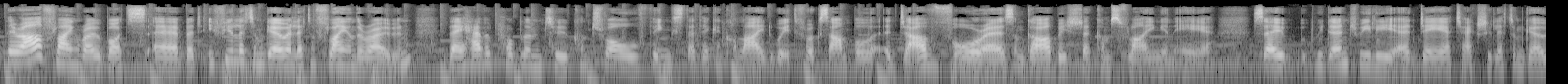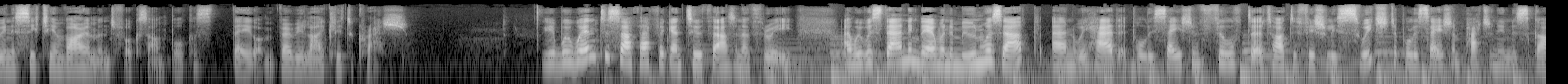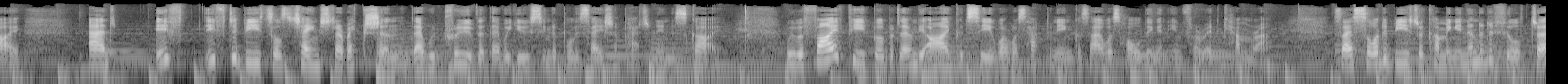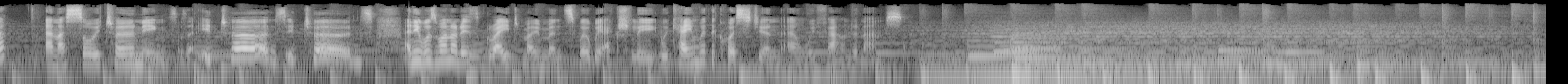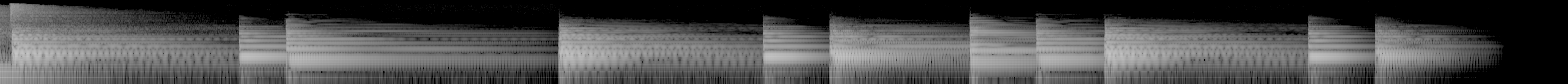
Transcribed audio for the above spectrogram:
There are flying robots, uh, but if you let them go and let them fly on their own, they have a problem to control things that they can collide with. For example, a dove or uh, some garbage that comes flying in air. So we don't really uh, dare to actually let them go in a city environment, for example, because they are very likely to crash we went to South Africa in 2003 and we were standing there when the moon was up and we had a polarization filter to artificially switch the polarization pattern in the sky. And if if the beetles changed direction, that would prove that they were using the polarization pattern in the sky. We were five people, but only I could see what was happening because I was holding an infrared camera. So I saw the beetle coming in under the filter and I saw it turning. So I said, "It turns, it turns," and it was one of those great moments where we actually we came with a question and we found an answer.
